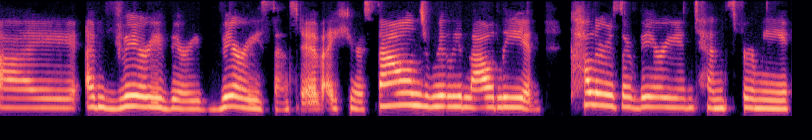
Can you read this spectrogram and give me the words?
I I'm very, very, very sensitive. I hear sounds really loudly and colors are very intense for me.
